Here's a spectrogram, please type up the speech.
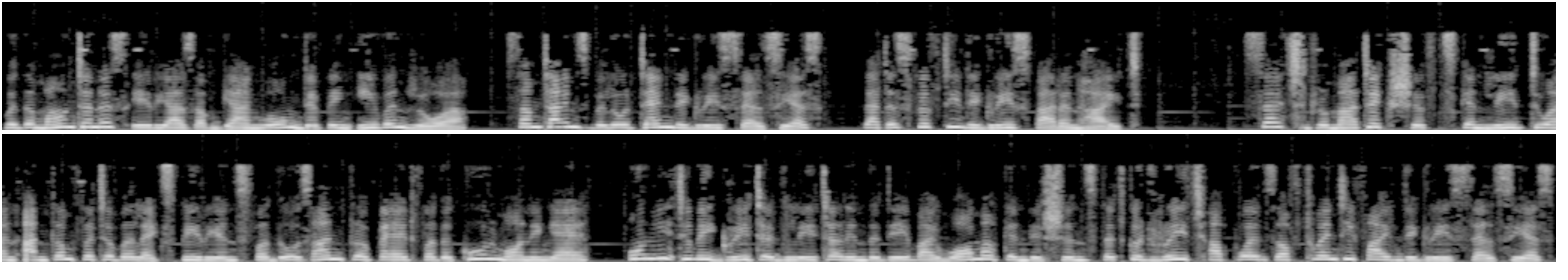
with the mountainous areas of Gangwon dipping even lower, sometimes below 10 degrees Celsius, that is 50 degrees Fahrenheit. Such dramatic shifts can lead to an uncomfortable experience for those unprepared for the cool morning air, only to be greeted later in the day by warmer conditions that could reach upwards of 25 degrees Celsius,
